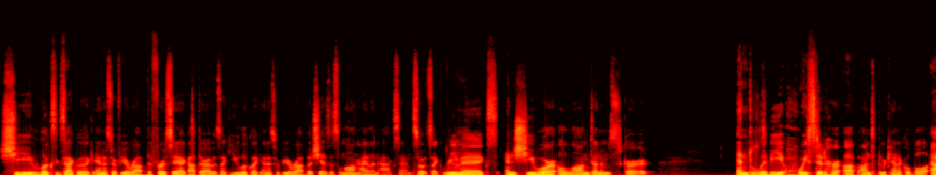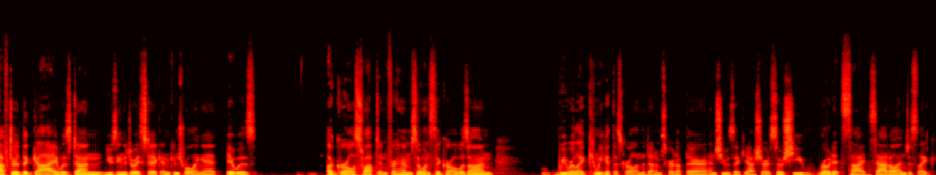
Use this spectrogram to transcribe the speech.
she looks exactly like AnnaSophia Robb. The first day I got there, I was like, You look like AnnaSophia Robb, but she has this Long Island accent. So it's like remix. And she wore a long denim skirt. And Libby hoisted her up onto the mechanical bull. After the guy was done using the joystick and controlling it, it was a girl swapped in for him. So once the girl was on, we were like, Can we get this girl in the denim skirt up there? And she was like, Yeah, sure. So she rode it side saddle and just like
